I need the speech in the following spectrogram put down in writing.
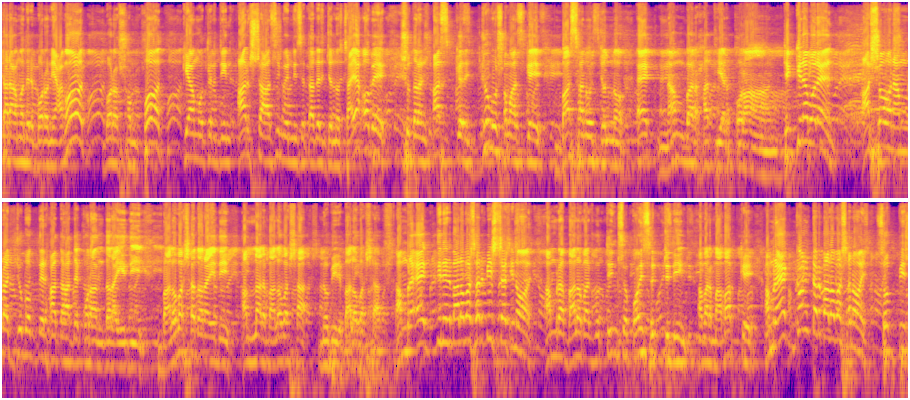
তারা আমাদের বড় নিয়ামত, বড় সম্পদ। কিয়ামতের দিন আরশা আজিমের নিচে তাদের জন্য ছায়া হবে। সুতরাং আজকের যুব সমাজকে বাঁচানোর জন্য এক নাম্বার হাতিয়ার কোরআন। ঠিক কিনা বলেন? আসুন আমরা যুবকদের হাতে হাতে কোরআন দাঁড়াই দিই, ভালোবাসা দাঁড়াই দিই, আল্লাহর ভালোবাসা, নবীর ভালোবাসা। আমরা একদিনের ভালোবাসার বিশ্বাসী নয়, আমরা ভালোবাসবো তিনশো পঁয়ষট্টি দিন আমার মা বাপকে আমরা এক ঘণ্টার ভালোবাসা নয়, চব্বিশ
